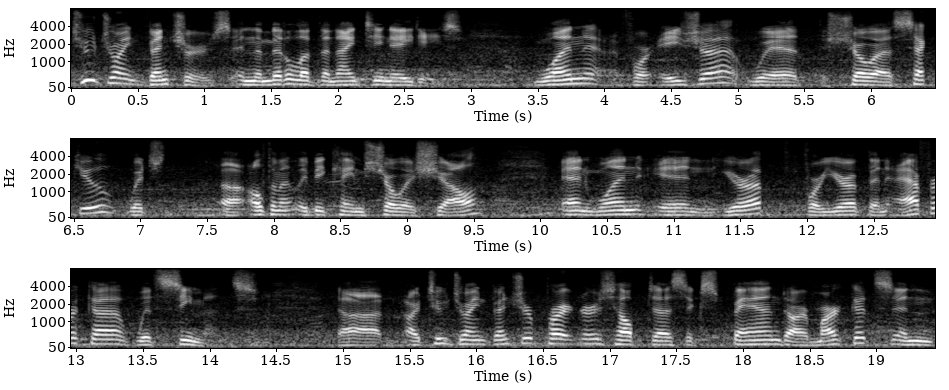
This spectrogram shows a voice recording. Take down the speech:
two joint ventures in the middle of the 1980s. One for Asia with Showa Sekiyu, which uh, ultimately became Showa Shell, and one in Europe for Europe and Africa with Siemens. Uh, our two joint venture partners helped us expand our markets in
